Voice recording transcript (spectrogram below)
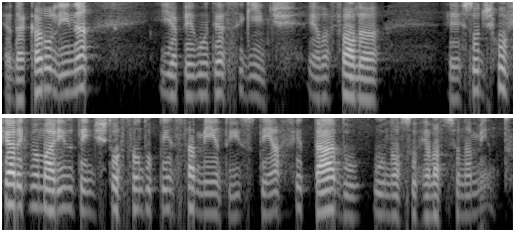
é da Carolina e a pergunta é a seguinte: ela fala. É, estou desconfiada que meu marido tem distorção do pensamento e isso tem afetado o nosso relacionamento.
